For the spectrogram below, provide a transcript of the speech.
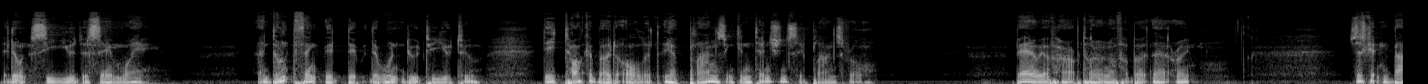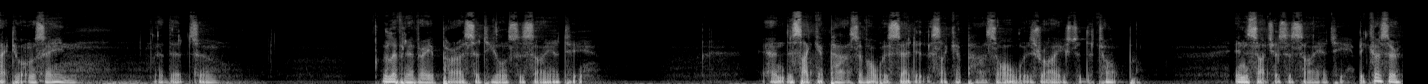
they don't see you the same way. And don't think that they, they won't do it to you too. They talk about it all, they have plans and contingency plans for all. But anyway, I've harped on enough about that, right? Just getting back to what I'm saying, that uh, we live in a very parasitical society. And the psychopaths, I've always said it, the psychopaths always rise to the top in such a society because they're,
